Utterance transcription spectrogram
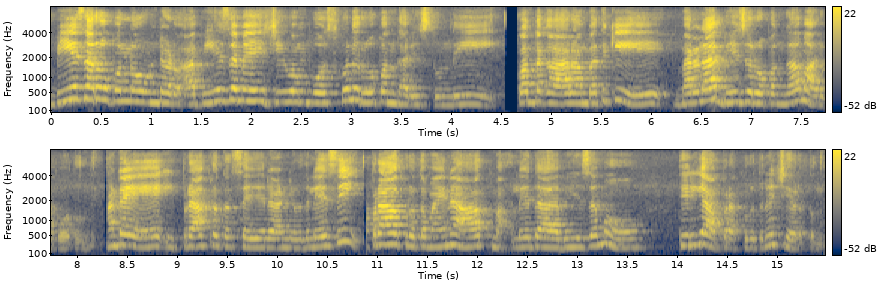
బీజ రూపంలో ఉంటాడు. ఆ బీజమే జీవం పోసుకొని రూపం ధరిస్తుంది. కొంతకాలం బతికి మరలా బీజ రూపంగా మారిపోతుంది. అంటే ఈ ప్రాకృత శరీరాన్ని వదిలేసి అప్రాకృతమైన ఆత్మ లేదా బీజము తిరిగి ఆ ప్రకృతిని చేరుతుంది.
